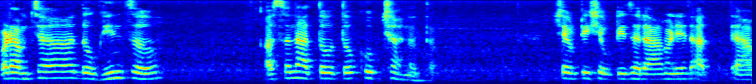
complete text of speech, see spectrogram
पण आमच्या दोघींचं असं नातं होतं खूप छान होतं. शेवटी शेवटी जरा म्हणजे त्या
